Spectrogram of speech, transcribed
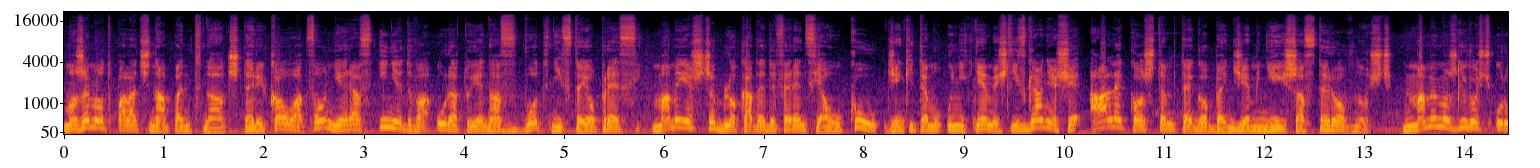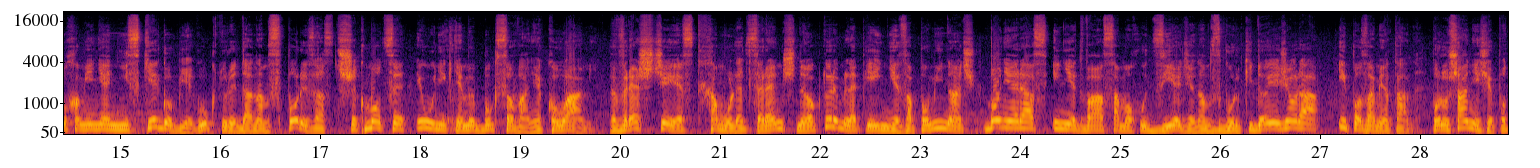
możemy odpalać napęd na cztery koła, co nieraz i nie dwa uratuje nas z błotnistej opresji. Mamy jeszcze blokadę dyferencjału kół, dzięki temu unikniemy ślizgania się, ale kosztem tego będzie mniejsza sterowność. Mamy możliwość uruchomienia niskiego biegu, który da nam spory zastrzyk mocy i unikniemy buksowania kołami. Wreszcie jest hamulec ręczny, o którym lepiej nie zapominać, bo nieraz i nie dwa samochód zjedzie nam z górki do jeziora i pozamiatane. Poruszanie się po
